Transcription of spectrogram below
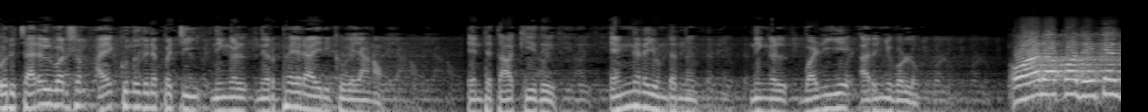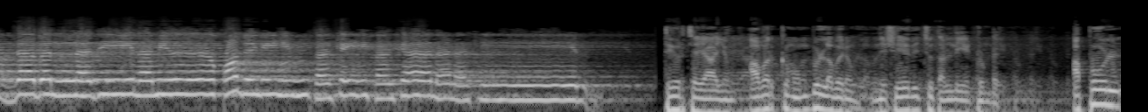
ഒരു ചരൽ വർഷം അയക്കുന്നതിനെപ്പറ്റി നിങ്ങൾ നിർഭയരായിരിക്കുകയാണോ? എന്റെ താക്കീത് എങ്ങനെയുണ്ടെന്ന് നിങ്ങൾ വഴിയെ അറിഞ്ഞുകൊള്ളും. തീർച്ചയായും അവർക്ക് മുമ്പുള്ളവരും നിഷേധിച്ചു തള്ളിയിട്ടുണ്ട്. അപ്പോൾ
